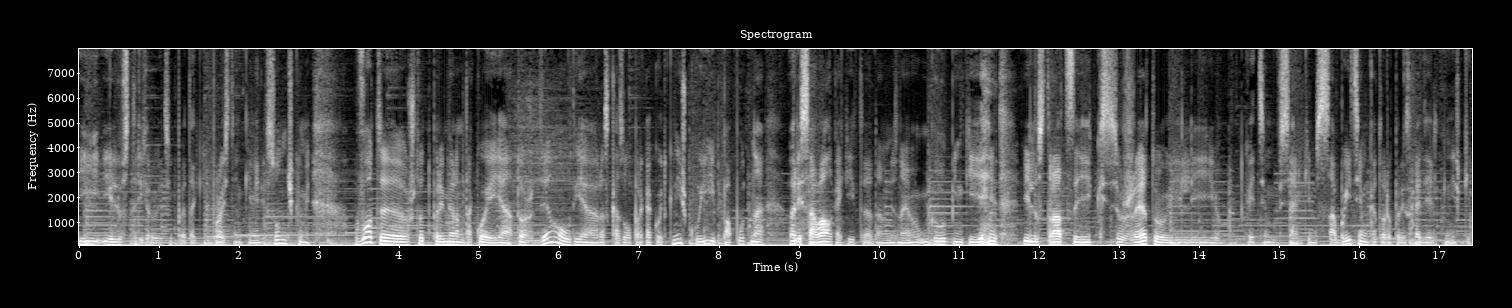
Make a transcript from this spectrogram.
и иллюстрирует, типа, такими простенькими рисуночками, вот э, что-то примерно такое я тоже делал. Я рассказывал про какую-то книжку и попутно рисовал какие-то, там, не знаю, глупенькие иллюстрации к сюжету или к этим всяким событиям, которые происходили в книжке.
